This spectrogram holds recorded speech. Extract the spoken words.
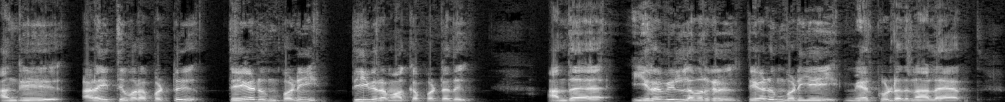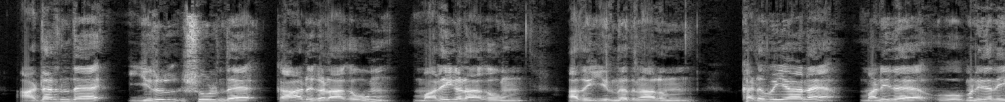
அங்கு அழைத்து வரப்பட்டு தேடும் பணி தீவிரமாக்கப்பட்டது. அந்த இரவில் அவர்கள் தேடும் பணியை மேற்கொண்டதுனால அடர்ந்த இருள் சூழ்ந்த காடுகளாகவும் மலைகளாகவும் அது இருந்ததினாலும் கடுமையான மனித மனிதனை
